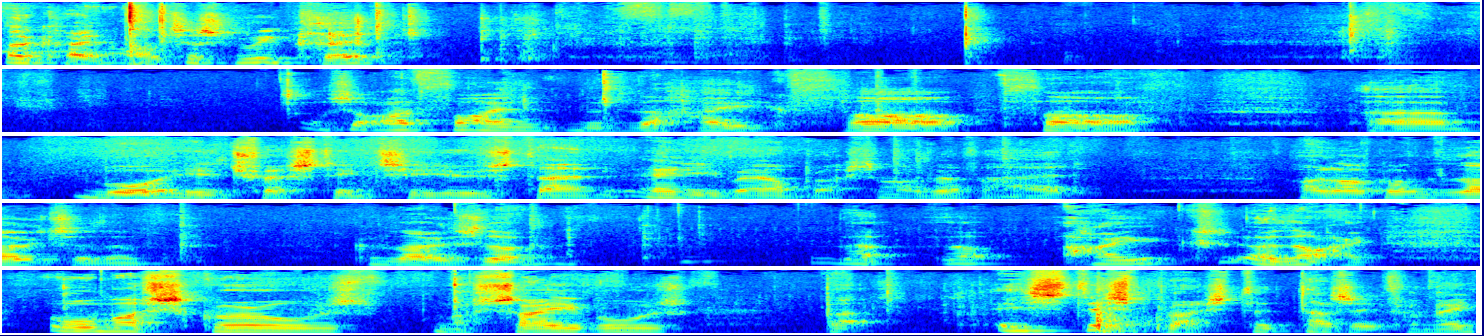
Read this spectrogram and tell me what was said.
Okay, I'll just reclip. So I find the hake far, far um, more interesting to use than any round brush I've ever had. And I've got loads of them. Loads, look. Hakes, uh, not hake, all my squirrels, my sables, but it's this brush that does it for me.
